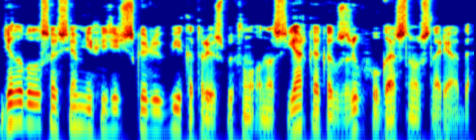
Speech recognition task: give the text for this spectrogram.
Дело было совсем не физической любви, которая вспыхнула у нас ярко, как взрыв фугасного снаряда.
